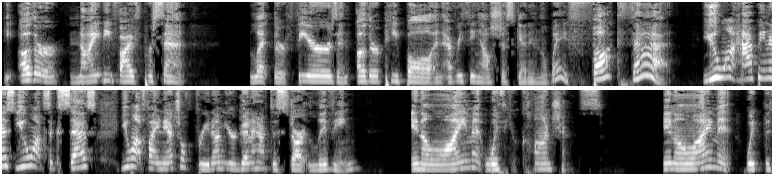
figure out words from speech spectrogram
The other 95% let their fears and other people and everything else just get in the way. Fuck that. You want happiness, you want success, you want financial freedom, you're going to have to start living in alignment with your conscience in alignment with the,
